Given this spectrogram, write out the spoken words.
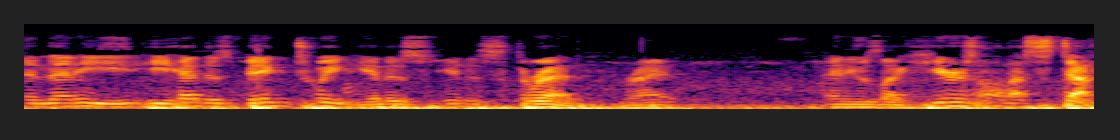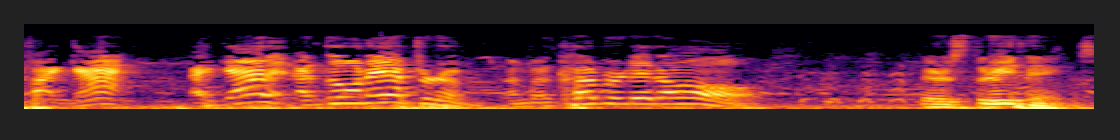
and then he, he had this big tweet. He had this he had this thread, right? And he was like, "Here's all the stuff I got. I got it. I'm going after him. I'm cover it all." There's three things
